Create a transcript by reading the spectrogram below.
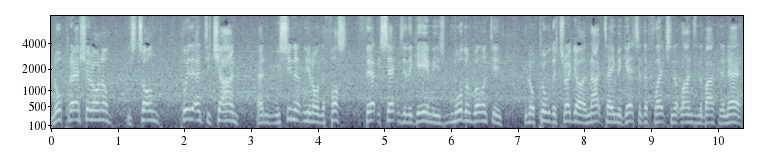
No pressure on him. He's turned, played it into Can, and we've seen it, you know, in the first 30 seconds of the game. He's more than willing to, you know, pull the trigger, and that time he gets a deflection that lands in the back of the net.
